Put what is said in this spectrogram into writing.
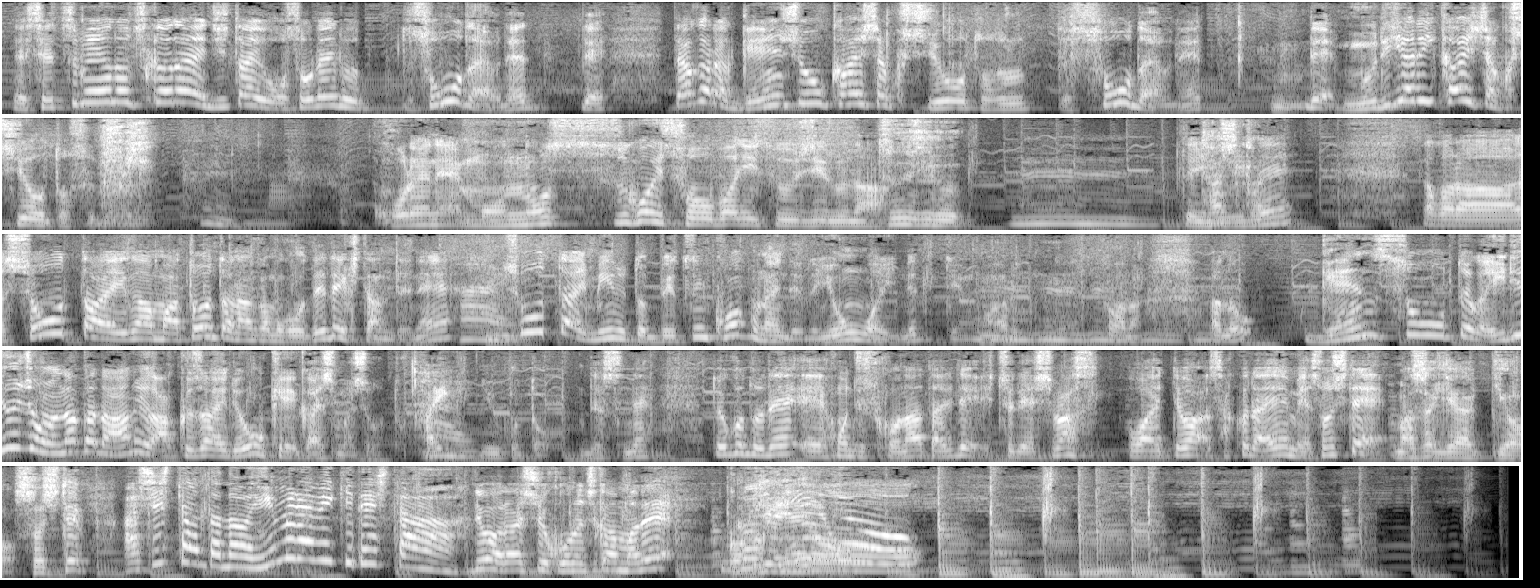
で説明のつかない事態を恐れるってそうだよねって、だから現象を解釈しようとするってそうだよね。で、無理やり解釈しようとする。これね、ものすごい相場に通じるな。通じる。っていう確かにね。だから、正体が、まあ、トヨタなんかもこう出てきたんでね、はい正体見ると別に怖くないんだよね、4割ねっていうのがあるんで。だから、あの、幻想というか、イリュージョンの中である悪材料を警戒しましょうと、はいい、うことですね。ということで、えー本日この辺りで失礼します。お相手は桜井英明、そして、正木明夫。そして、アシスタントの井村美希でした。では来週この時間まで、ごきげんよう。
